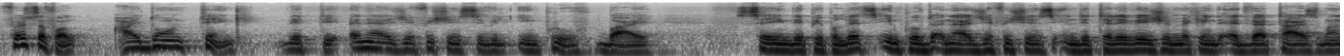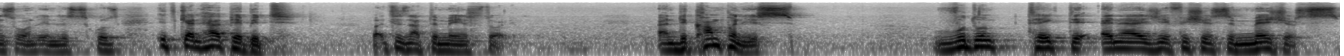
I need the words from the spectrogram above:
First of all, I don't think that the energy efficiency will improve by saying to people, let's improve the energy efficiency in the television, making the advertisements or in the schools. It can help a bit. but it is not the main story. And the companies wouldn't take the energy efficiency measures,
